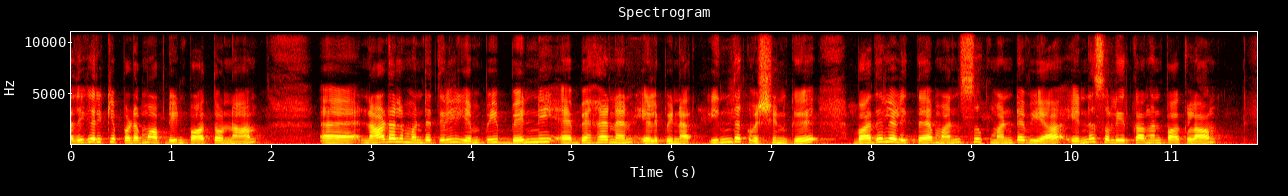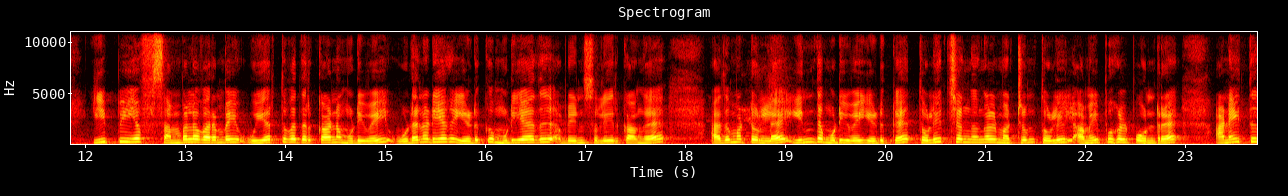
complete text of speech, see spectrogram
அதிகரிக்கப்படுமா அப்படின்னு பார்த்தோன்னா நாடாளுமன்றத்தில் எம்பி பென்னி பெஹனன் எழுப்பினார். இந்த கொஷினுக்கு பதிலளித்த மன்சுக் மண்டவியா என்ன சொல்லியிருக்காங்கன்னு பார்க்கலாம். இபிஎஃப் சம்பள வரம்பை உயர்த்துவதற்கான முடிவை உடனடியாக எடுக்க முடியாது அப்படின்னு சொல்லியிருக்காங்க. அது மட்டும் இல்லை இந்த முடிவை எடுக்க தொழிற்சங்கங்கள் மற்றும் தொழில் அமைப்புகள் போன்ற அனைத்து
